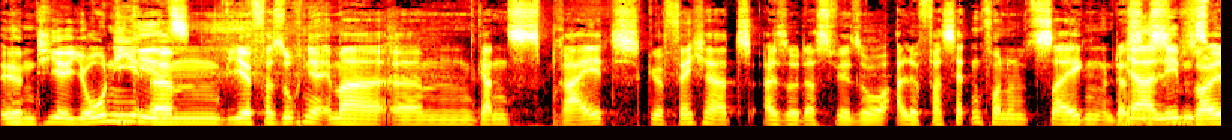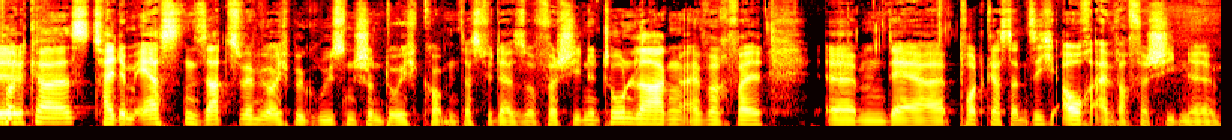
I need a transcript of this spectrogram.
Und hier Joni, ähm, wir versuchen ja immer ähm, ganz breit gefächert, also dass wir so alle Facetten von uns zeigen und das ja, ist, soll halt im ersten Satz, wenn wir euch begrüßen, schon durchkommen, dass wir da so verschiedene Tonlagen einfach, weil ähm, der Podcast an sich auch einfach verschiedene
